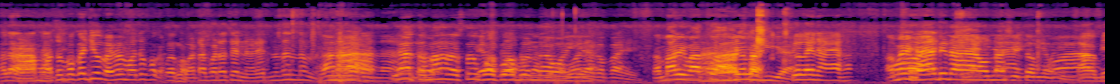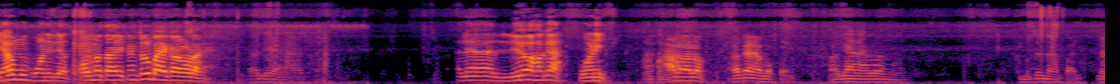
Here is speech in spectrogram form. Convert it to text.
અલે, આ મોટો પકડજો ભાઈ મોચો પકડ કોટા ખોટા તે નડે જ નતા ને તમને? ના, ના, યાર તમારા રસ્તા કોઈ પ્રોબ્લેમ ના હોય યાર. તમારી વાત તો આજે લાગી યાર. તો લઈને આયા અમે હેડીને આયા હમણાં ખેતરમાં. આ બે હું પાણી લેતો. અમે તો એક ચલો બાઈક આવડા અલે લ્યો હગા પાણી. હાલો હાલો. હગા હાલો પણ. હગા નાખવાનું. તો ના પાડી. ને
